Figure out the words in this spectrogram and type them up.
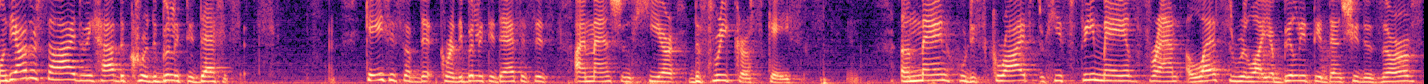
On the other side, we have the credibility deficits. Cases of the credibility deficits, I mentioned here the Fricker's cases. a man who describes to his female friend less reliability than she deserves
